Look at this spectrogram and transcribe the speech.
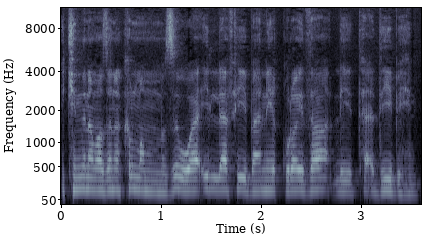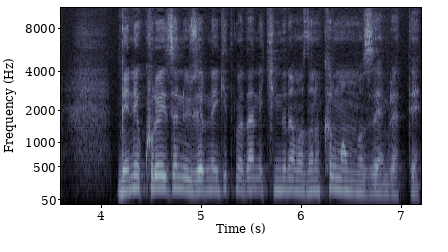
İkindi namazını kılmamamızı ve illa fi bani Kureyza li te'dibihim. Beni Kureyza'nın üzerine gitmeden ikindi namazını kılmamamızı emretti.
